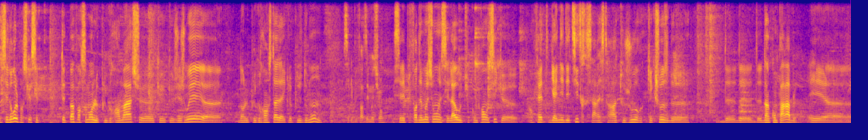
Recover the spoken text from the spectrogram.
et c'est drôle parce que c'est peut-être pas forcément le plus grand match que, que j'ai joué euh, dans le plus grand stade avec le plus de monde. C'est les plus fortes émotions. C'est les plus fortes émotions et c'est là où tu comprends aussi que en fait gagner des titres ça restera toujours quelque chose de d'incomparable. Et, euh,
